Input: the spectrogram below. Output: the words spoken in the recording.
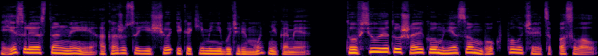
Если остальные окажутся еще и какими-нибудь ремонтниками, то всю эту шайку мне сам Бог, получается, послал.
